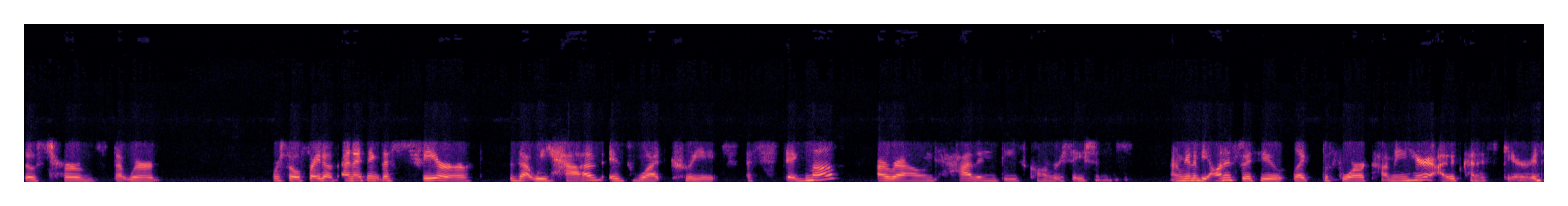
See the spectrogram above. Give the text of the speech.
those terms that we're we're so afraid of. And I think this fear that we have is what creates a stigma around having these conversations. I'm going to be honest with you, like before coming here, I was kind of scared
